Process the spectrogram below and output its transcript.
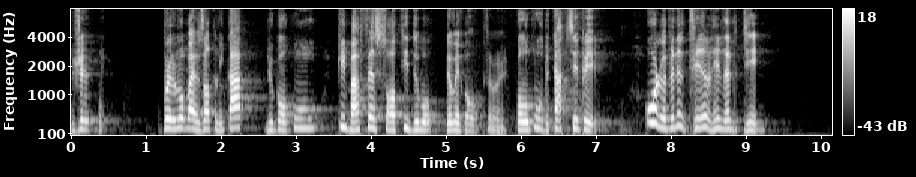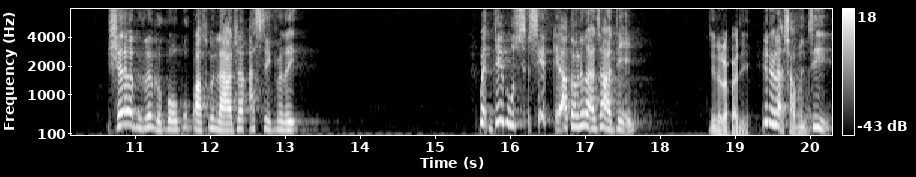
Je, prenons par exemple le cas du concours qui m'a fait sortir de, mon, de mes comptes. Oui. Concours de CAP-CP. Où le ministre dire. J'ai annulé le concours parce que l'argent a sécuré. Mais si tu as donné l'argent à dire, Il ne l'a pas dit. Il ne l'a jamais dit.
